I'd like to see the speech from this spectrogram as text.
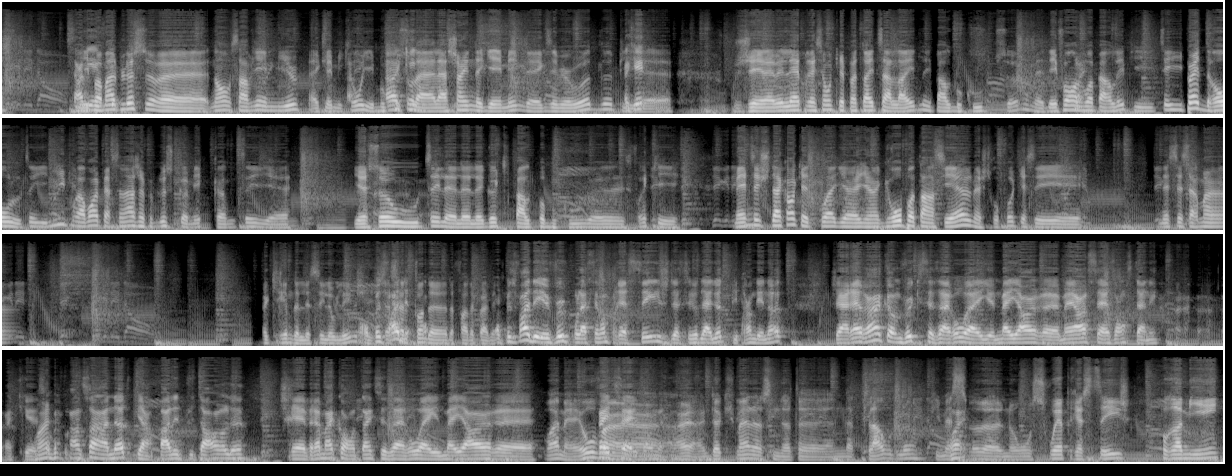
Ça Il est pas mal plus sur... euh, Non, ça en vient mieux avec le micro. Il est beaucoup Ah, sur la, la chaîne de gaming de Xavier Wood. là, puis, Ok. euh, J'ai l'impression que peut-être ça l'aide. Il parle beaucoup, tout ça. Mais des fois, on le voit parler. Puis, il peut être drôle. Lui, pour avoir un personnage un peu plus comique, comme, tu sais, il il y a ça où, tu sais, le, le- le gars qui parle pas beaucoup. euh, c'est vrai qu'il. Mais, tu sais, je suis d'accord qu'il y a. Il y a, un gros potentiel, mais je trouve pas que c'est nécessairement un... crime de le laisser là où il est. On peut se faire fun de, de faire de quoi avec. On peut se faire des vœux pour la saison prestige de série de la lutte puis prendre des notes. J'aurais vraiment comme vœu que Cesaro ait une meilleure, euh, meilleure saison cette année. Fait que, Si on peut prendre ça en note et en reparler plus tard, là, je serais vraiment content que Cesaro ait le meilleur... euh, Ouais, mais ouvre un, saison, un- document là, sur notre, euh, notre cloud, là, puis met Ouais. ça, là, nos souhaits prestige. Premier,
